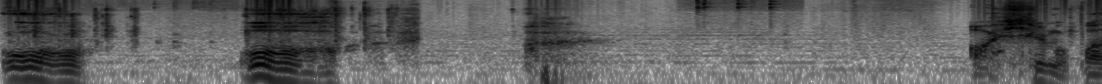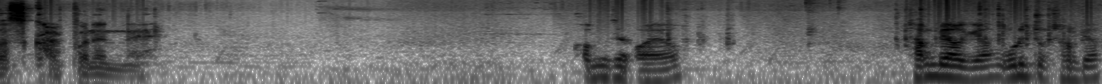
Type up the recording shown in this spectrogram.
오, 오. 아, 힐 못 받아서 갈 뻔했네. 검색 와요. 장벽이요. 오른쪽 장벽.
